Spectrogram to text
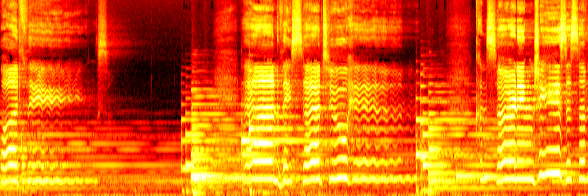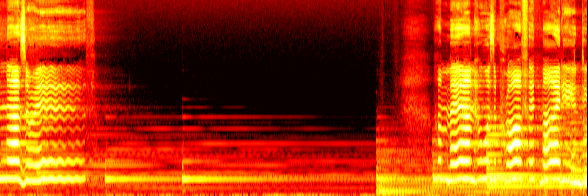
What things? And they said to him, Concerning Jesus of Nazareth. A man who was a prophet, mighty indeed,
